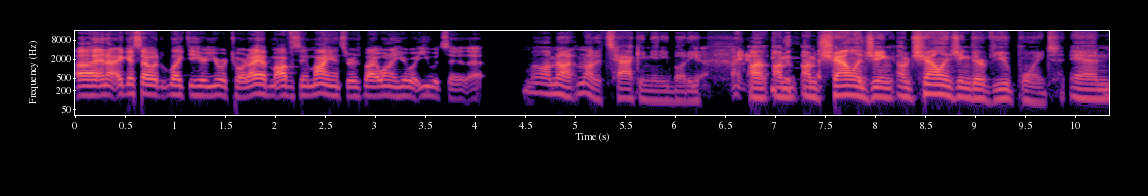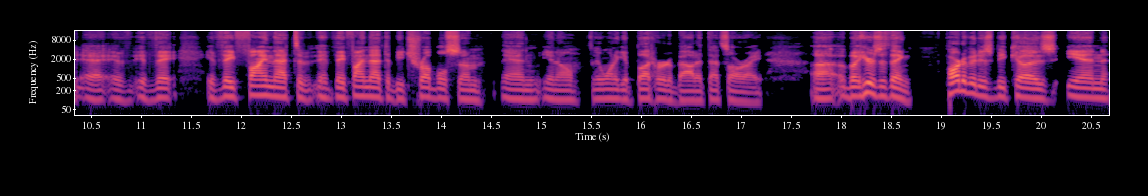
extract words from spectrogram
Uh, and i guess i would like to hear your retort. I have obviously my answers but i want to hear what you would say to that well, I'm not. I'm not attacking anybody. Yeah, I know. I'm, I'm. challenging. I'm challenging their viewpoint, and mm-hmm. uh, if if they if they find that to if they find that to be troublesome, and you know they want to get butthurt about it, that's all right. Uh, but here's the thing. Part of it is because in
